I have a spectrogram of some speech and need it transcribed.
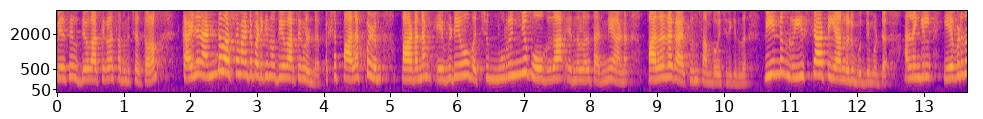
P S C ഉദ്യോഗാർത്ഥികളെ സംബന്ധിച്ചിടത്തോളം കഴിഞ്ഞ രണ്ട് വർഷമായിട്ട് പഠിക്കുന്ന ഉദ്യോഗാർത്ഥികളുണ്ട്. പക്ഷെ പലപ്പോഴും പഠനം എവിടെയോ വെച്ച് മുറിഞ്ഞു പോകുക എന്നുള്ളത് തന്നെയാണ് പലരുടെ കാര്യത്തിലും സംഭവിച്ചിരിക്കുന്നത്. വീണ്ടും റീസ്റ്റാർട്ട് ചെയ്യാനുള്ള ഒരു ബുദ്ധിമുട്ട്. അല്ലെങ്കിൽ എവിടുന്ന്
